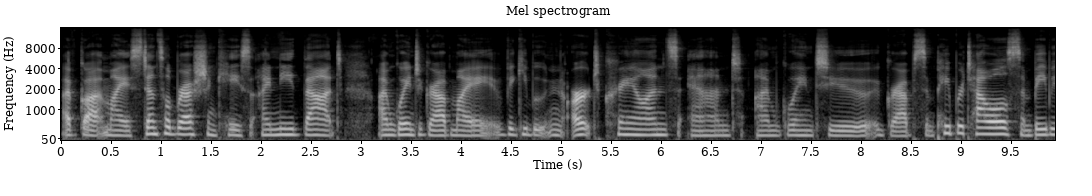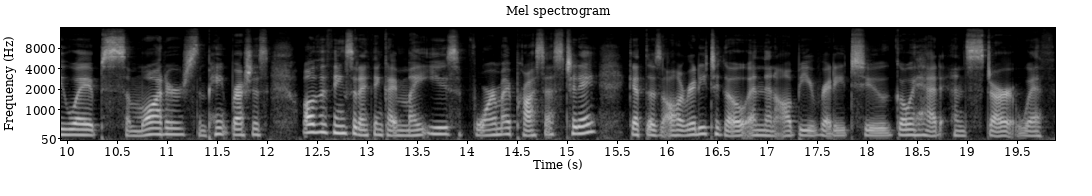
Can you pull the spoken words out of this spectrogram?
I've got my stencil brush in case I need that. I'm going to grab my Vicki Boutin art crayons and I'm going to grab some paper towels, some baby wipes, some water, some paint brushes, all the things that I think I might use for my process today. Get those all ready to go and then I'll be ready to go ahead and start with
